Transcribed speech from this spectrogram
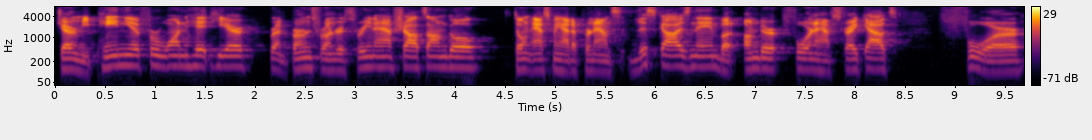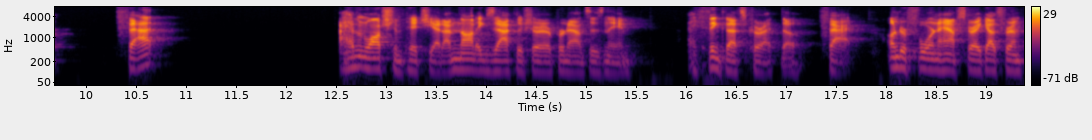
Jeremy Pena for one hit here. Brent Burns for under three and a half shots on goal. Don't ask me how to pronounce this guy's name, but under four and a half strikeouts for Fat. I haven't watched him pitch yet. I'm not exactly sure how to pronounce his name. I think that's correct, though. Fat under four and a half strikeouts for him.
